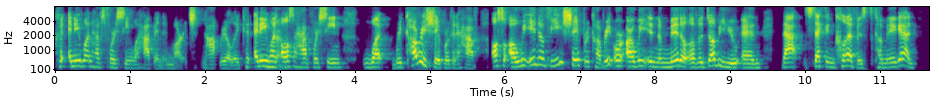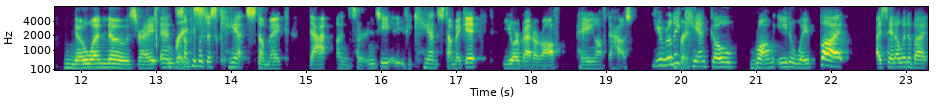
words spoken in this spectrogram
could anyone have foreseen what happened in March? Not really. Could anyone no. also have foreseen what recovery shape we're going to have? Also, are we in a V shape recovery or are we in the middle of a W and that second cliff is coming again? No one knows, right? And right. some people just can't stomach that uncertainty. If you can't stomach it, you're better off paying off the house. You really right. can't go wrong either way, but I say that with a but.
